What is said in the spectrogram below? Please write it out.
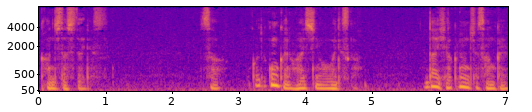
感じた次第です。さあこれで今回の配信は終わりですが第143回が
